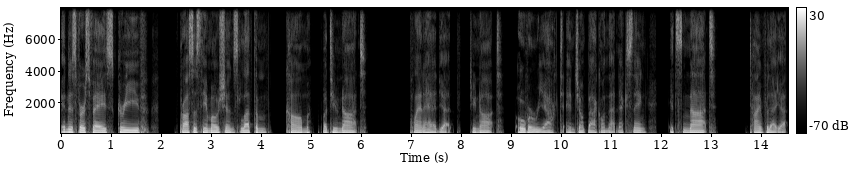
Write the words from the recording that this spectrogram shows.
in this first phase, grieve, process the emotions, let them come, but do not plan ahead yet. Do not overreact and jump back on that next thing. It's not time for that yet.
